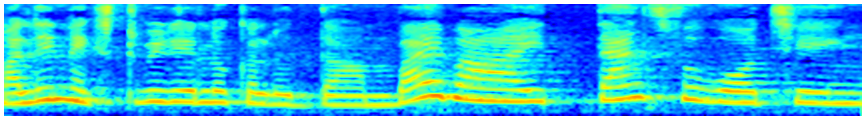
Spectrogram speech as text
మళ్ళీ నెక్స్ట్ వీడియోలో కలుద్దాం. Bye bye thanks for watching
